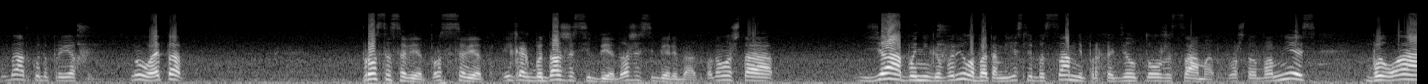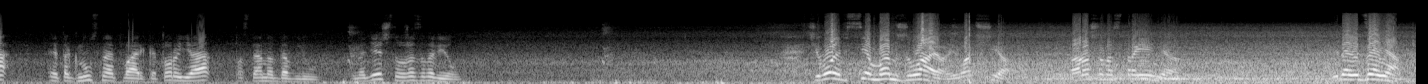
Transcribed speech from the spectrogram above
туда, откуда приехал. Ну, это Просто совет, просто совет. И как бы даже себе, даже себе, ребят. Потому что я бы не говорил об этом, если бы сам не проходил то же самое. Потому что во мне была эта гнусная тварь, которую я постоянно давлю. Надеюсь, что уже задавил. Чего я всем вам желаю и вообще хорошего настроения. И до видения.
